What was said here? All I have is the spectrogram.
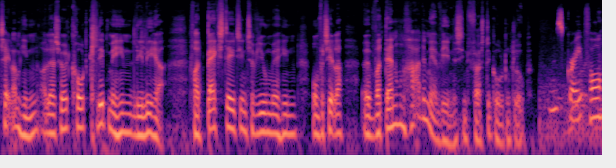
taler om hende, og lad os høre et kort klip med hende, Lille her, fra et backstage-interview med hende, hvor hun fortæller, uh, hvordan hun har det med at vinde sin første Golden Globe. I was grateful,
